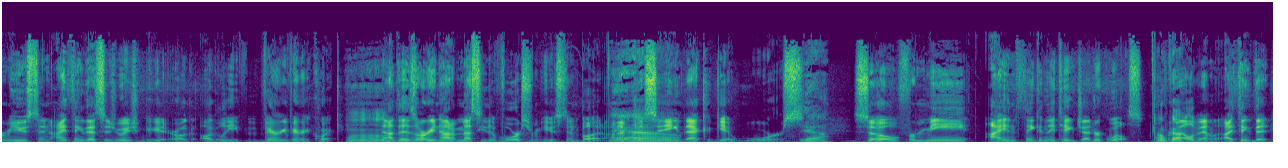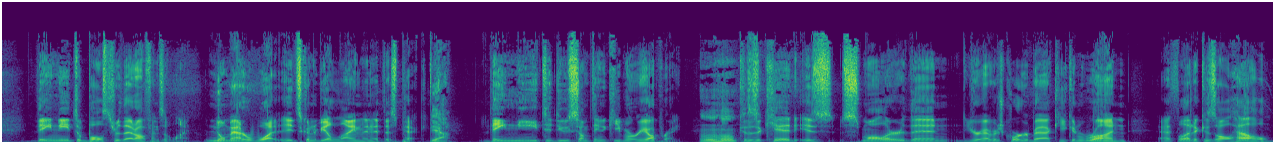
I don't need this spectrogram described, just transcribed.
From Houston, I think that situation could get ugly very, very quick. Mm-hmm. Not that it's already not a messy divorce from Houston, but I'm just saying that could get worse. Yeah. So for me, I am thinking they take Jedrick Wills Okay. from Alabama. I think that they need to bolster that offensive line. No matter what, it's going to be a lineman at this pick. Yeah. They need to do something to keep Murray upright. Mm-hmm. Because the kid is smaller than your average quarterback. He can run. Athletic is all hell,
